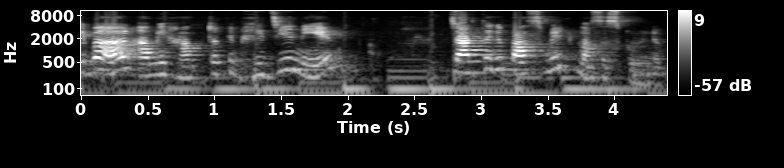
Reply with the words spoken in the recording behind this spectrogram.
এবার আমি হাতটাকে ভিজিয়ে নিয়ে চার থেকে পাঁচ মিনিট মাসাজ করে নেব।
